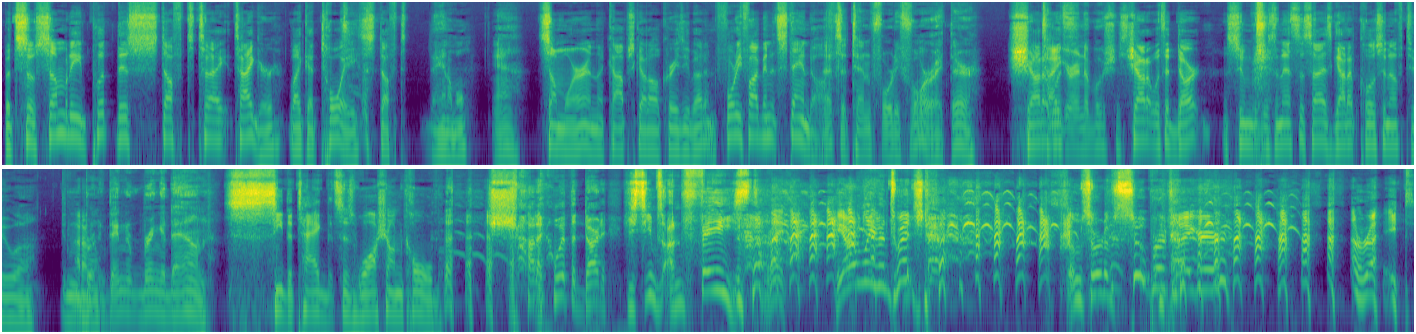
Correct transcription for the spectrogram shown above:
But so somebody put this stuffed ti- tiger, like a toy stuffed animal, Yeah, somewhere, and the cops got all crazy about it. And 45 minute standoff. that's a 1044 right there. Shot it tiger with, in the bushes. Shot it with a dart. Assumed it was an exercise. Got up close enough to uh, Didn't I don't bring, know, didn't bring it down. see the tag that says "Wash on Kolb." Shot it with a dart. He seems unfazed. Right. He hardly even twitched. Some sort of super tiger. right.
